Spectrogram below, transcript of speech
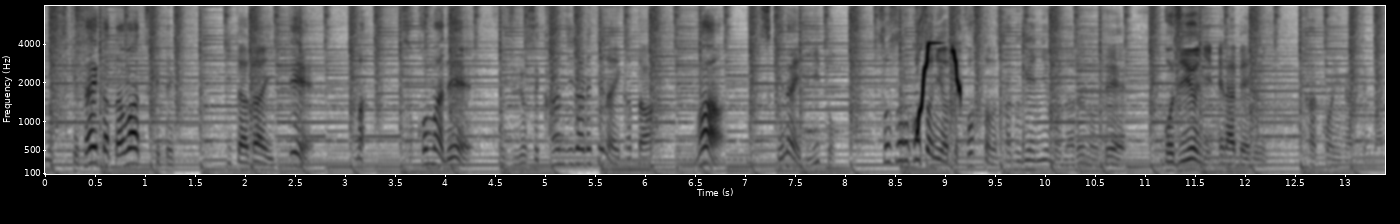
もうつけたい方はつけていただいてまあそこまで重要性感じられてない方はつけないでいいと。そうすることによってコストの削減にもなるのでご自由に選べる格好になってます。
